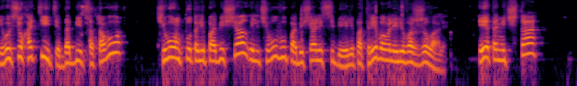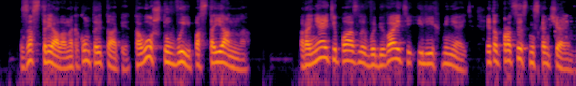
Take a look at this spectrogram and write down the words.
И вы все хотите добиться того, чего вам кто-то или пообещал, или чего вы пообещали себе, или потребовали, или возжелали. И эта мечта застряла на каком-то этапе того, что вы постоянно роняете пазлы, выбиваете или их меняете. Этот процесс нескончаемый.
